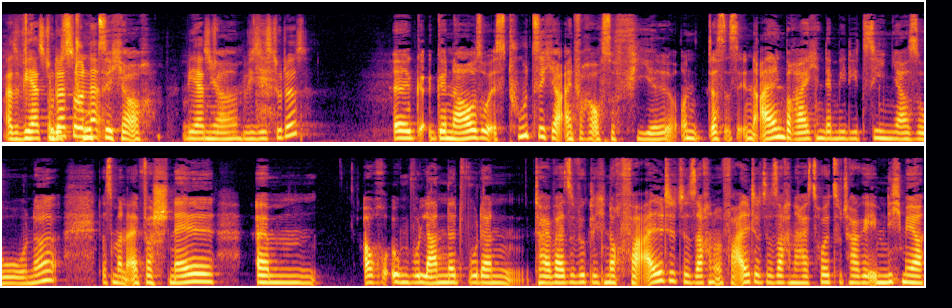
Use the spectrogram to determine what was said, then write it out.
Also wie hast du und das, das so? Tut sich ja auch. Wie, hast ja. du, wie siehst du das? Äh, genauso, es tut sich ja einfach auch so viel. Und das ist in allen Bereichen der Medizin ja so, ne? Dass man einfach schnell ähm, auch irgendwo landet, wo dann teilweise wirklich noch veraltete Sachen und veraltete Sachen heißt heutzutage eben nicht mehr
